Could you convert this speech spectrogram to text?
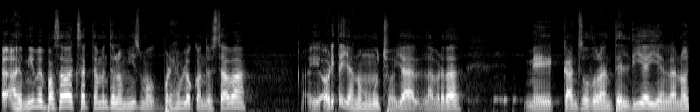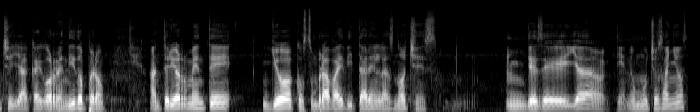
a mí me pasaba exactamente lo mismo. Por ejemplo, cuando estaba, ahorita ya no mucho, ya la verdad, me canso durante el día y en la noche ya caigo rendido, pero anteriormente yo acostumbraba a editar en las noches. Desde ya tiene muchos años,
